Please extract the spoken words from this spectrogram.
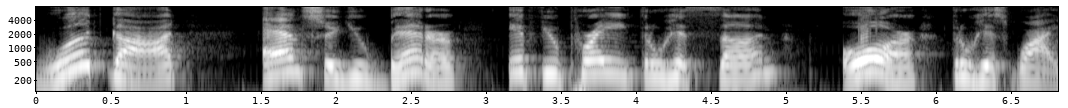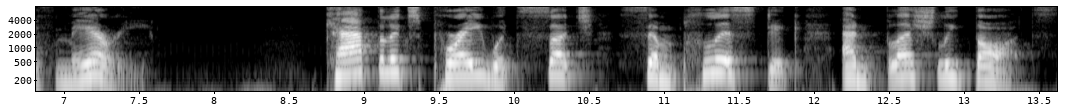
Would God answer you better if you prayed through his son or through his wife Mary? Catholics pray with such simplistic and fleshly thoughts,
